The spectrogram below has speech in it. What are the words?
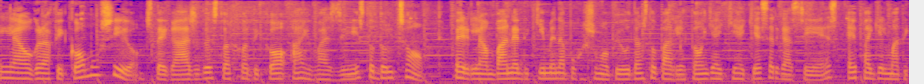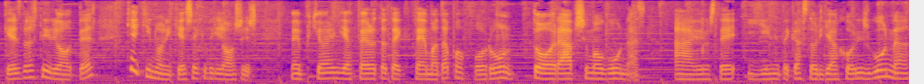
Λαογραφικό Μουσείο στεγάζεται στο αρχοντικό Αϊβαζί στον Τολτσό. Περιλαμβάνει αντικείμενα που χρησιμοποιούνταν στο παρελθόν για οικιακές εργασίες, επαγγελματικές δραστηριότητες και κοινωνικές εκδηλώσεις, με πιο ενδιαφέροντα τα εκθέματα που αφορούν το ράψιμο γούνας. Άλλωστε, γίνεται καστοριά χωρίς γούνα.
